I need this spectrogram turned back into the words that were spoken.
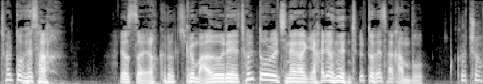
철도 회사였어요. 그렇죠. 그 마을에 철도를 지나가게 하려는 철도 회사 간부. 그렇죠.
